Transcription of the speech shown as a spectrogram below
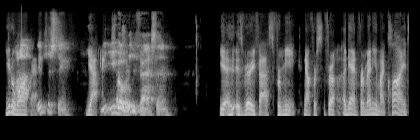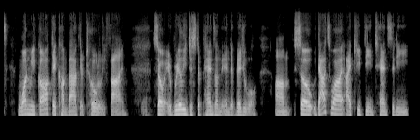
You don't wow, want that. Interesting. Yeah, you, you so, go really fast then. Yeah, it's very fast for me. Now, for for again, for many of my clients, one week off, they come back, they're totally fine. Yeah. So it really just depends on the individual. Um, so that's why I keep the intensity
